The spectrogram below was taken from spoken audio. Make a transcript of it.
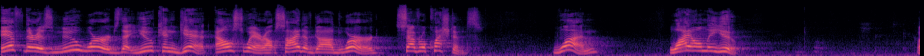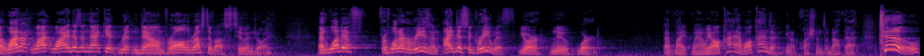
If there is new words that you can get elsewhere outside of God's word, several questions. One, why only you? But why, don't, why, why doesn't that get written down for all the rest of us to enjoy? And what if, for whatever reason, I disagree with your new word? That might, well, we all kind of have all kinds of you know, questions about that. Two,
